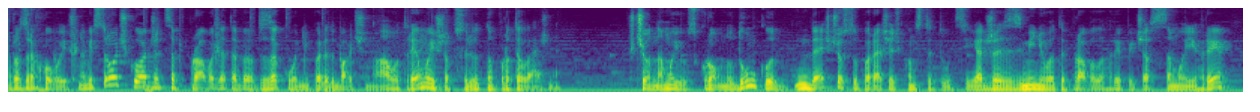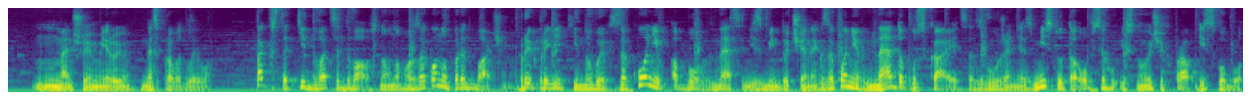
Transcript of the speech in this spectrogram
Розраховуєш на відстрочку, адже це право для тебе в законі передбачено, а отримуєш абсолютно протилежне. Що, на мою скромну думку, дещо суперечить Конституції, адже змінювати правила гри під час самої гри меншою мірою несправедливо. Так, в статті 22 основного закону передбачено, при прийнятті нових законів або внесенні змін до чинних законів не допускається звуження змісту та обсягу існуючих прав і свобод.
